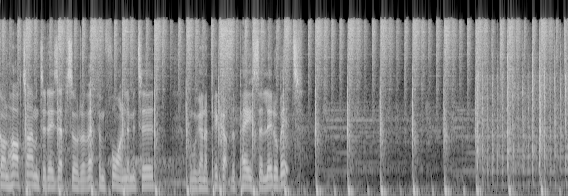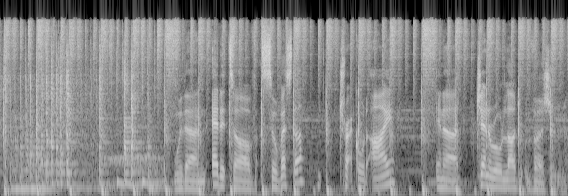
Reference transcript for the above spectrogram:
gone half time on today's episode of FM4 Unlimited, and we're going to pick up the pace a little bit. With an edit of Sylvester, track called I, in a General Lud version.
